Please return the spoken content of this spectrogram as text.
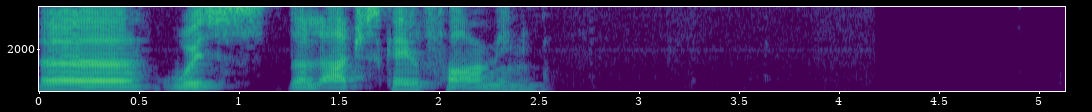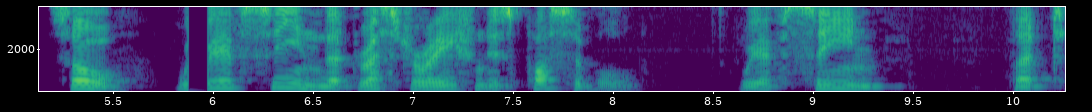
uh, with the large scale farming. So we have seen that restoration is possible. We have seen that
